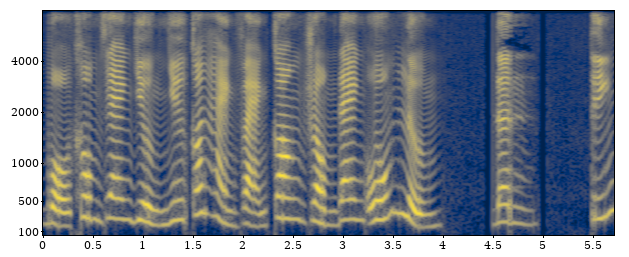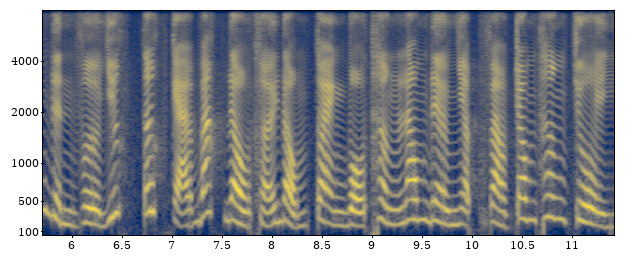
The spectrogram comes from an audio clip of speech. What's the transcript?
Bộ không gian dường như có hàng vạn con rồng đang uốn lượn. Đình. Tiếng đình vừa dứt, tất cả bắt đầu khởi động toàn bộ thần long đều nhập vào trong thân chùi.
